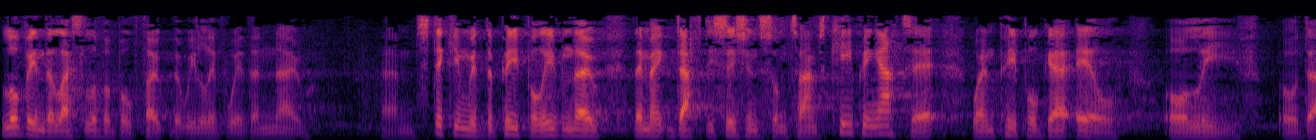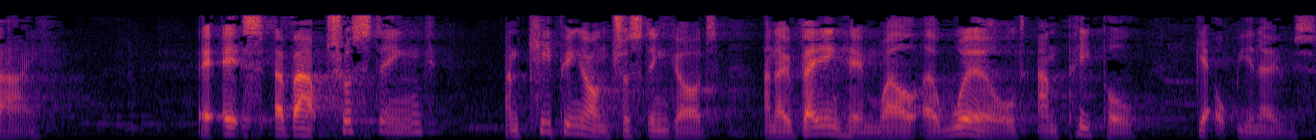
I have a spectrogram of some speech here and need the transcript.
loving the less lovable folk that we live with and know. Um, sticking with the people, even though they make daft decisions sometimes. Keeping at it when people get ill or leave or die. It's about trusting and keeping on trusting God and obeying Him while a world and people get up your nose.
